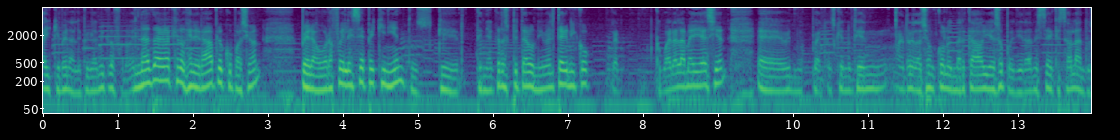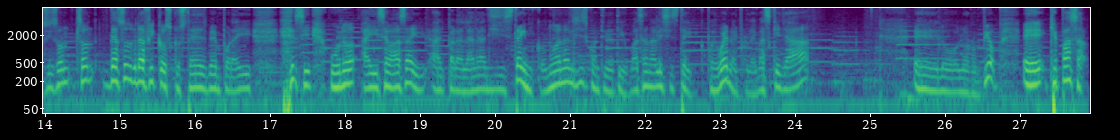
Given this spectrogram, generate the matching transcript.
ay, qué pena, le pegué el micrófono. El Nasdaq era que lo generaba preocupación, pero ahora fue el SP500 que tenía que respetar un nivel técnico. como era la media de 100, eh, bueno, los que no tienen relación con los mercados y eso, pues dirán este de qué está hablando. Si son, son de esos gráficos que ustedes ven por ahí, si uno ahí se basa y, para el análisis técnico, no análisis cuantitativo, más análisis técnico. Pues bueno, el problema es que ya eh, lo, rompió. Eh, ¿Qué pasa?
